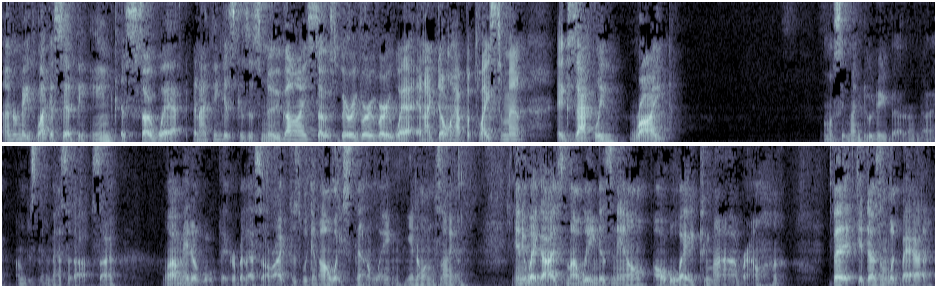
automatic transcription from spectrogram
underneath. Like I said, the ink is so wet. And I think it's because it's new, guys. So it's very, very, very wet. And I don't have the placement exactly right. I'm going to see if I can do it any better. No, I'm just going to mess it up. So, well, I made it a little thicker, but that's all right because we can always thin a wing. You know what I'm saying? Anyway, guys, my wing is now all the way to my eyebrow. but it doesn't look bad.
